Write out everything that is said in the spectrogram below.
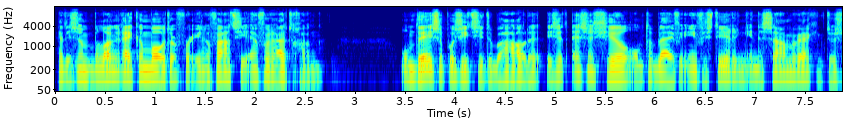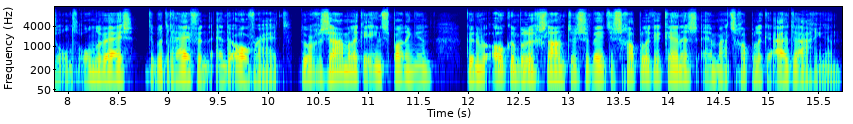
Het is een belangrijke motor voor innovatie en vooruitgang. Om deze positie te behouden is het essentieel om te blijven investeren in de samenwerking tussen ons onderwijs, de bedrijven en de overheid. Door gezamenlijke inspanningen kunnen we ook een brug slaan tussen wetenschappelijke kennis en maatschappelijke uitdagingen.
